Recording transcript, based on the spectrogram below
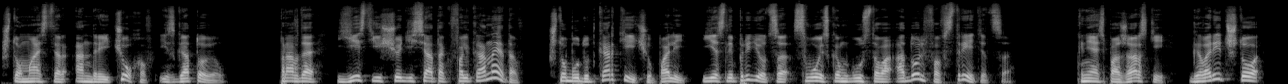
что мастер Андрей Чохов изготовил. Правда, есть еще десяток фальконетов, что будут картечью палить, если придется с войском Густава Адольфа встретиться. Князь Пожарский говорит, что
